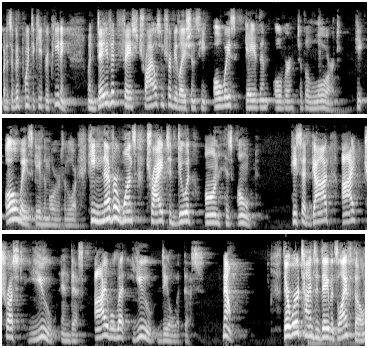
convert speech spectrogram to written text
but it's a good point to keep repeating. When David faced trials and tribulations, he always gave them over to the Lord. He always gave them over to the Lord. He never once tried to do it on his own. He said, God, I trust you in this. I will let you deal with this. Now, there were times in David's life, though,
